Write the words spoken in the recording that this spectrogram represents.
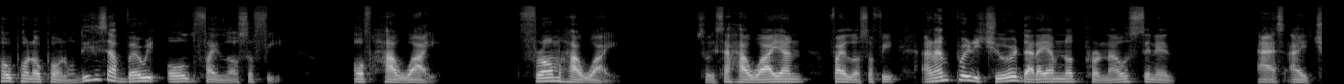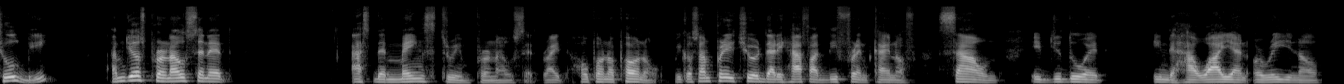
Ho'oponopono? This is a very old philosophy of Hawaii, from Hawaii. So it's a Hawaiian philosophy. And I'm pretty sure that I am not pronouncing it as I should be. I'm just pronouncing it as the mainstream pronounce it, right? Ho'oponopono, because I'm pretty sure that it have a different kind of sound if you do it in the Hawaiian original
